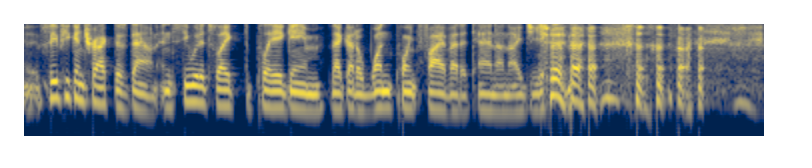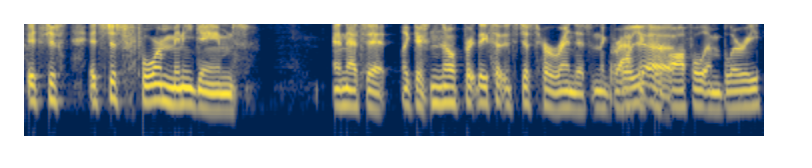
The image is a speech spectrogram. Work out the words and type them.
uh, see if you can track this down and see what it's like to play a game that got a 1.5 out of 10 on IGN. it's just it's just four mini games, and that's it. Like there's no. per- They said it's just horrendous, and the graphics yeah. are awful and blurry.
